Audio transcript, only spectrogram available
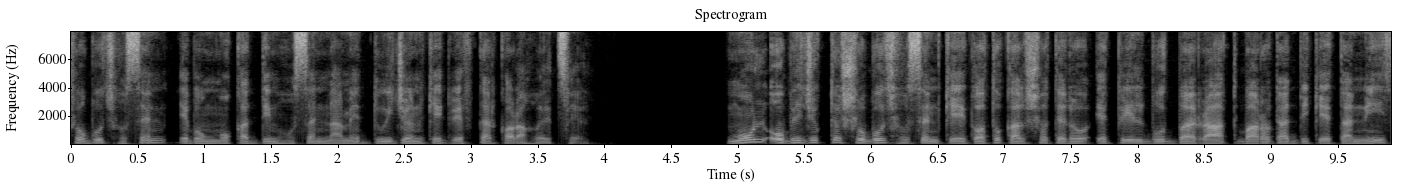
সবুজ হোসেন এবং মোকাদ্দিম হোসেন নামে দুইজনকে গ্রেফতার করা হয়েছে। মূল অভিযুক্ত সবুজ হোসেনকে গতকাল সতেরো এপ্রিল বুধবার রাত বারোটার দিকে তার নিজ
